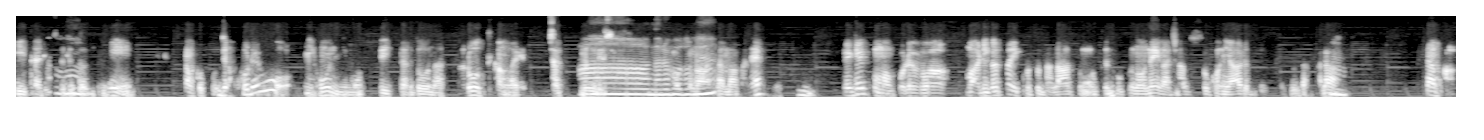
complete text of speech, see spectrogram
聞いたりするときに、なんかじゃあこれを日本に持っていったらどうなるんだろうって考えちゃってるんですよ。ああ、なるほどね。頭がねうん。で結構まあこれは、まあ、ありがたいことだなと思って僕の根がちゃんとそこにあるということだから、うんなんか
